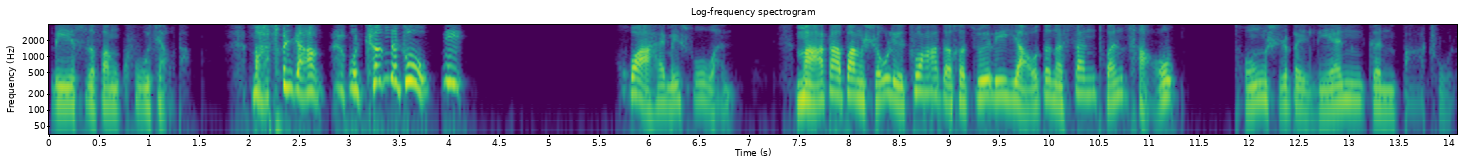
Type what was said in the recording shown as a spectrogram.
李四方哭叫道：“马村长，我撑得住！”你话还没说完，马大棒手里抓的和嘴里咬的那三团草，同时被连根拔出了。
